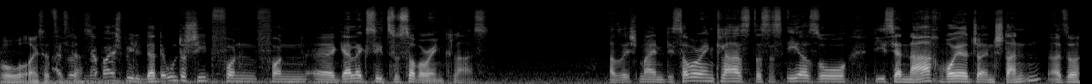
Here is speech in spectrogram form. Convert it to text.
Wo äußert sich Also, das? na Beispiel, der, der Unterschied von, von äh, Galaxy zu Sovereign Class. Also ich meine, die Sovereign Class, das ist eher so, die ist ja nach Voyager entstanden. Also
